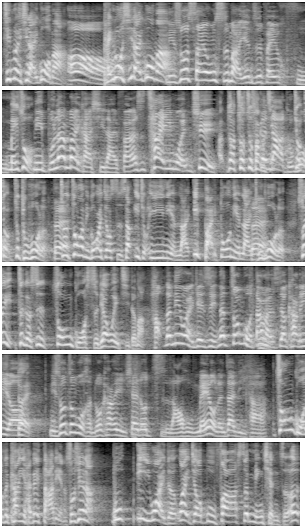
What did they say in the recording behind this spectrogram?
金瑞熙来过嘛，哦。裴洛西来过嘛，你说塞翁失马焉知非福，没错。你不让麦卡锡来，反而是蔡英文去，啊就就就更大突破。就就就突破了，对。就是中华民国外交史上一九一一年来一百多年来突破了，所以这个是中国始料未及的嘛。好，那另外一件事情，那中国当然是要抗议哦。对，你说中国很多抗议，现在都纸老虎，没有人在理他。中国的抗议还被打脸了。首先啊，不意外的，外交部发声明谴责。而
